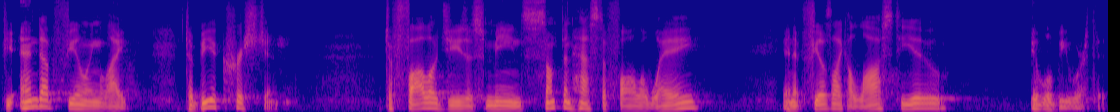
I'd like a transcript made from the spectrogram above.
if you end up feeling like to be a Christian, to follow Jesus means something has to fall away and it feels like a loss to you, it will be worth it.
